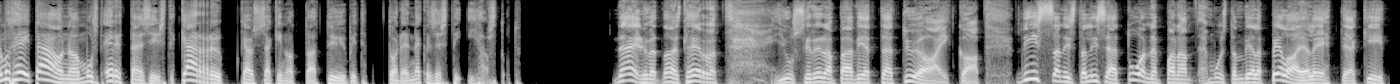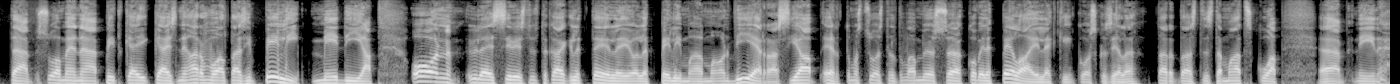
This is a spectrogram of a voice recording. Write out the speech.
No mut hei, tää on musta erittäin siisti kärry. Käy säkin ottaa tyypit. Todennäköisesti ihastut. Näin, hyvät naiset herrat. Jussi Ridanpää viettää työaikaa. Nissanista lisää tuonnepana. Muistan vielä pelaajalehteä kiittää. Suomen pitkäikäisen arvovaltaisin pelimedia on yleissivistystä kaikille teille, joille pelimaailma on vieras. Ja ehdottomasti suositeltavaa myös koville pelaajillekin, koska siellä tarvitaan sitten sitä matskua, niin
